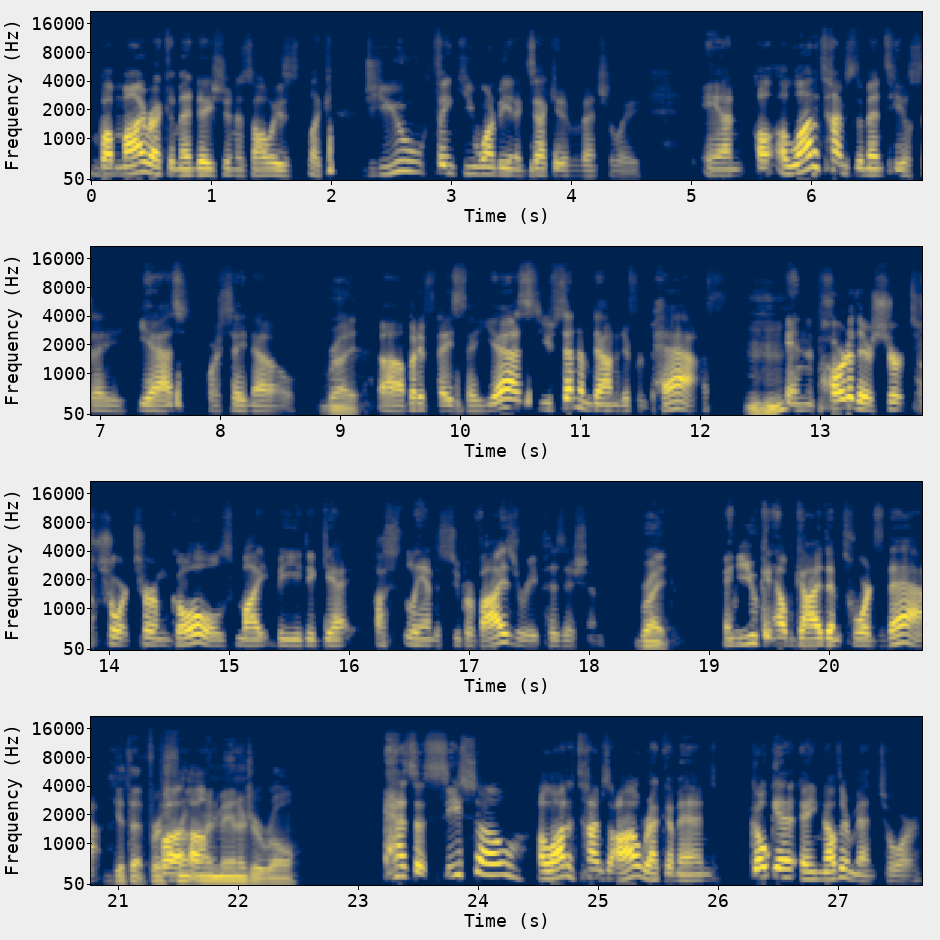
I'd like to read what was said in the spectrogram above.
but my recommendation is always like do you think you want to be an executive eventually and a, a lot of times the mentee will say yes or say no Right. uh, but if they say yes you send them down a different path hmm and part of their short short term goals might be to get a land a supervisory position Right. and you can help guide them towards that Get that first But, frontline um, manager role. As a CISO, a lot of times I'll recommend go get another mentor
